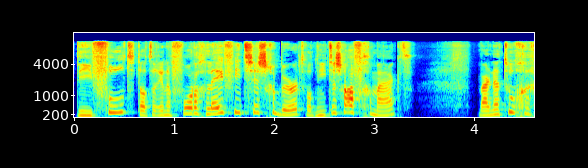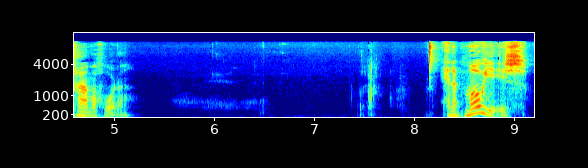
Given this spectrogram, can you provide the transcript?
die voelt dat er in een vorig leven iets is gebeurd wat niet is afgemaakt, waar naartoe gegaan mag worden. En het mooie is,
